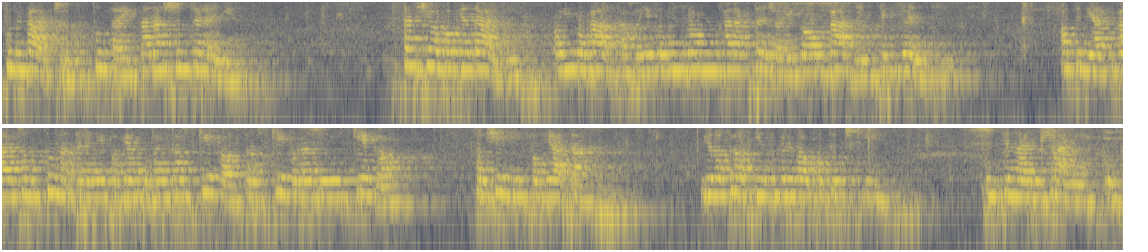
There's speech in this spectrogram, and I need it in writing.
który walczył tutaj, na naszym terenie. Starsi opowiadali o jego walkach, o jego niezłomnym charakterze, o jego odwadze, inteligencji. O tym, jak walcząc tu na terenie powiatu węgrowskiego, ostrowskiego, radzymińskiego, w sąsiednich powiatach, wielokrotnie wygrywał potyczki z funkcjonariuszami UB.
